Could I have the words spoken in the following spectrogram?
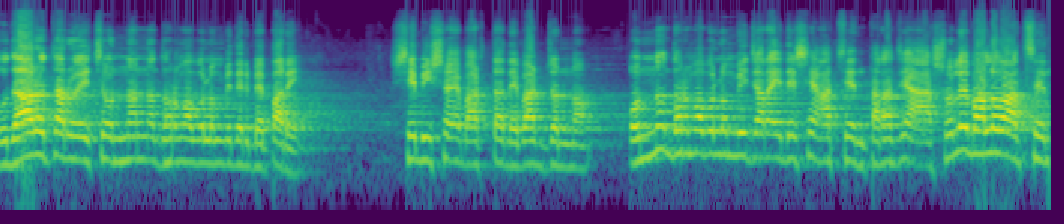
উদারতা রয়েছে অন্যান্য ধর্মাবলম্বীদের ব্যাপারে, সে বিষয়ে বার্তা দেবার জন্য অন্য ধর্মাবলম্বী যারা দেশে আছেন, তারা যে আসলে ভালো আছেন,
